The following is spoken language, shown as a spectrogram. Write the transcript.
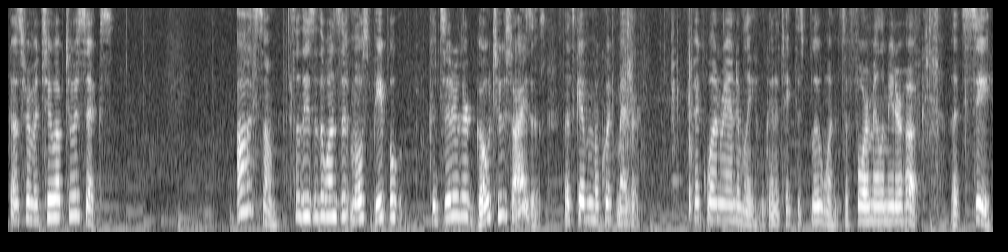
Goes from a 2 up to a 6. Awesome. So these are the ones that most people consider their go-to sizes. Let's give them a quick measure pick one randomly. I'm going to take this blue one. It's a 4 millimeter hook. Let's see.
